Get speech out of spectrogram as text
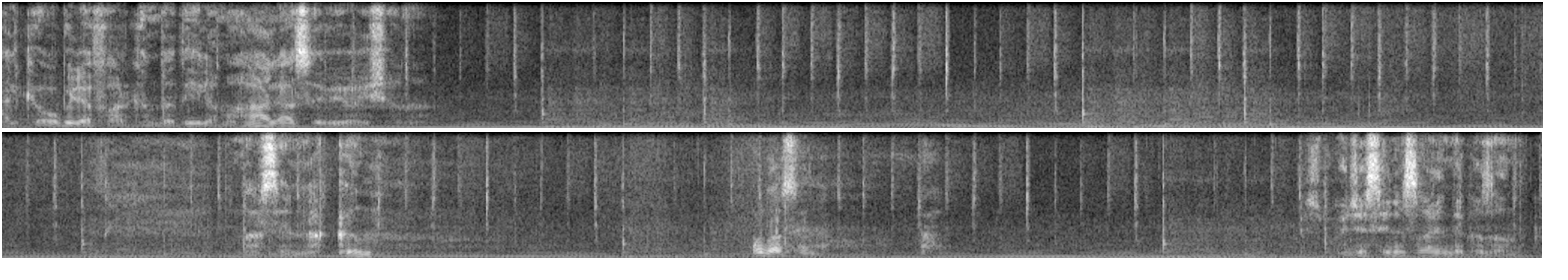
Belki o bile farkında değil ama hala seviyor Eşan'ı. Bunlar senin hakkın. O da senin. Biz bu gece senin sayende kazandık.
